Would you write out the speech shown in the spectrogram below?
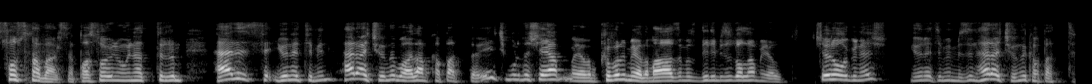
Sosa varsa pas oyunu oynattırırım. Her yönetimin her açığını bu adam kapattı. Hiç burada şey yapmayalım, kıvırmayalım, ağzımız dilimizi dolamayalım. Şenol Güneş yönetimimizin her açığını kapattı.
